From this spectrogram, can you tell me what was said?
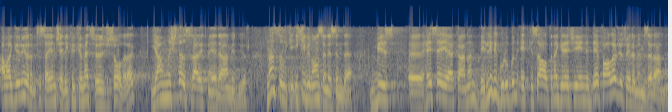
Ama görüyorum ki Sayın Çelik hükümet sözcüsü olarak yanlışta ısrar etmeye devam ediyor. Nasıl ki 2010 senesinde biz e, HSYK'nın belli bir grubun etkisi altına gireceğini defalarca söylememize rağmen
